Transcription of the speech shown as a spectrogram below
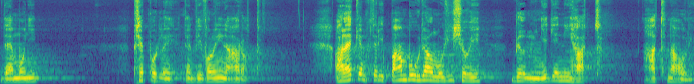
démoni, přepodli ten vyvolený národ. A lékem, který pán Bůh dal Možíšovi, byl měděný had. Had na holi.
